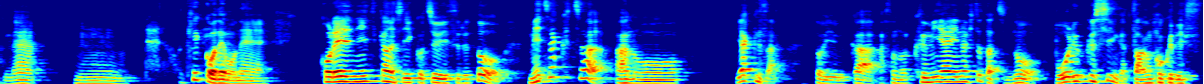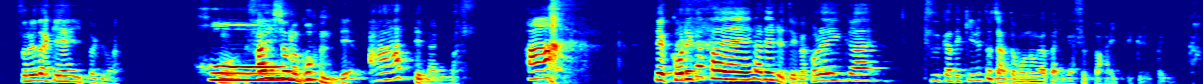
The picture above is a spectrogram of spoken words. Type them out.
すね。うん、なるほど。結構でもね、これに関して一個注意すると、めちゃくちゃ、あの、ヤクザというか、その組合の人たちの暴力シーンが残酷です。それだけ言っときます。もほーう最初の5分で、あーってなります。あで、これが耐えられるというか、これが通過できると、ちゃんと物語がスッと入ってくるというか。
